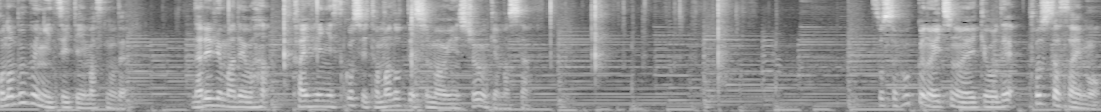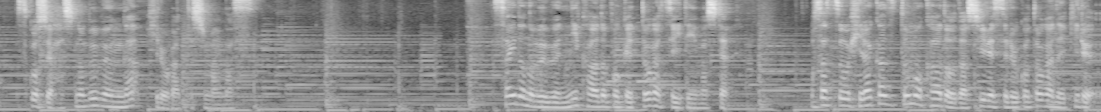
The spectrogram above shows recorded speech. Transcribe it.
この部分についていますので慣れるまでは開閉に少し戸惑ってしまう印象を受けました。そしてホックの位置の影響で閉じた際も少し端の部分が広がってしまいます。サイドの部分にカードポケットがついていましてお札を開かずともカードを出し入れすることができる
